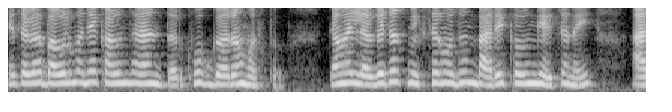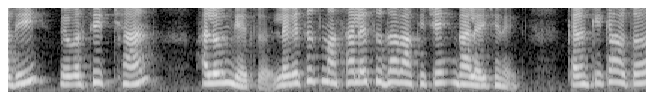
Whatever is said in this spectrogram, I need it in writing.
हे सगळं बाऊलमध्ये काढून झाल्यानंतर खूप गरम असतं. त्यामुळे लगेचच मिक्सरमधून बारीक करून घ्यायचं नाही. आधी व्यवस्थित छान हलवून घ्यायचं. लगेचच मसालेसुद्धा बाकीचे घालायचे नाहीत. कारण की काय होतं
